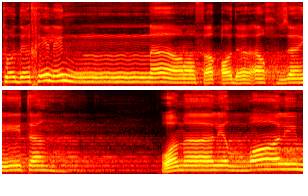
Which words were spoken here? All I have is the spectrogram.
تدخل النار فقد أخزيته وما للظالمين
